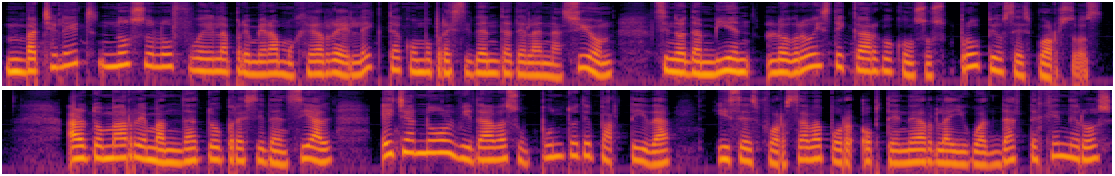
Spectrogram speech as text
Bachelet no solo fue la primera mujer reelecta como presidenta de la nación, sino también logró este cargo con sus propios esfuerzos. Al tomar el mandato presidencial, ella no olvidaba su punto de partida y se esforzaba por obtener la igualdad de géneros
